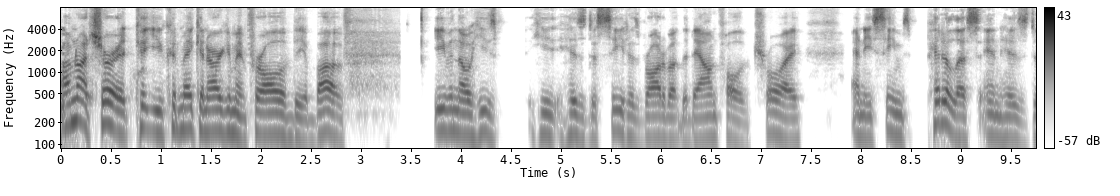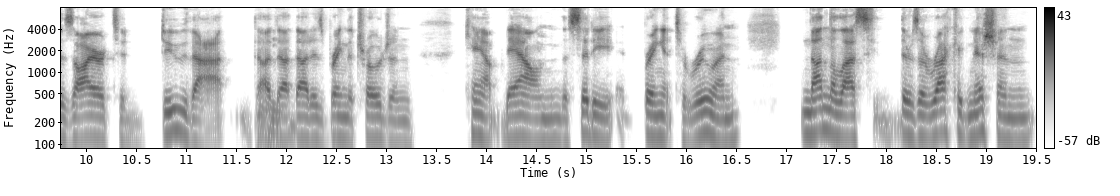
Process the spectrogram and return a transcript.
I'm not sure. It you could make an argument for all of the above, even though he's he his deceit has brought about the downfall of Troy, and he seems pitiless in his desire to do that. Mm-hmm. That, that is, bring the Trojan camp down, the city, bring it to ruin. Nonetheless, there's a recognition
